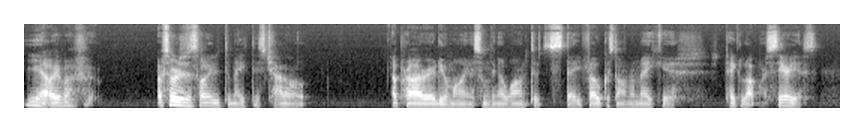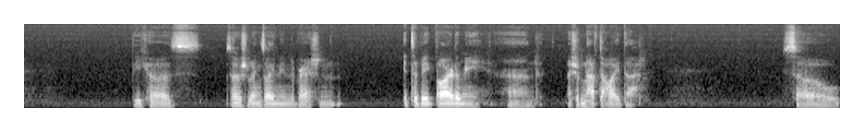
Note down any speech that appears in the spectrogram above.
yeah, I've I've sort of decided to make this channel a priority of mine. It's something I want to stay focused on and make it take a lot more serious. Because social anxiety and depression, it's a big part of me, and I shouldn't have to hide that. So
